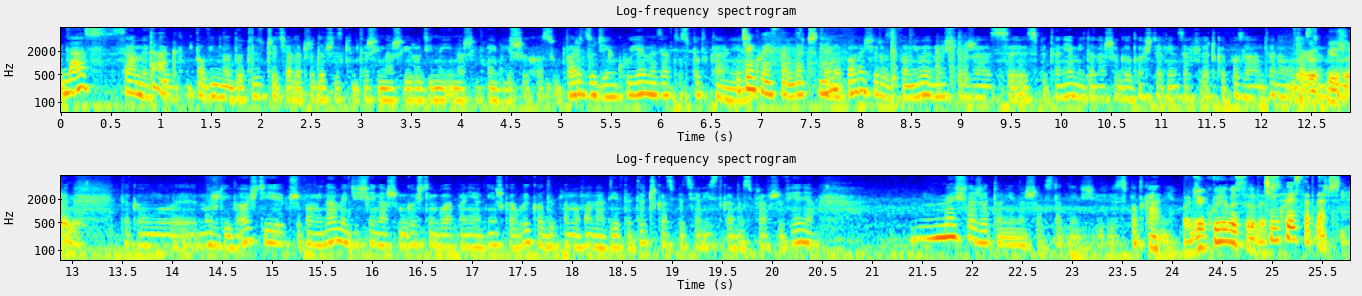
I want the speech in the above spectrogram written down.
Nas samych Tak. powinno dotyczyć, ale przede wszystkim też i naszej rodziny i naszych najbliższych osób. Bardzo dziękujemy za to spotkanie. Dziękuję serdecznie. Telefony się rozdzwoniły, myślę, że z, z pytaniami do naszego gościa, więc za chwileczkę poza anteną Tak udostępnimy taką e, możliwość. I przypominamy, dzisiaj naszym gościem była pani Agnieszka Łyko, dyplomowana dietetyczka, specjalistka do spraw żywienia. Myślę, że to nie nasze ostatnie spotkanie. Dziękujemy serdecznie. Dziękuję serdecznie.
